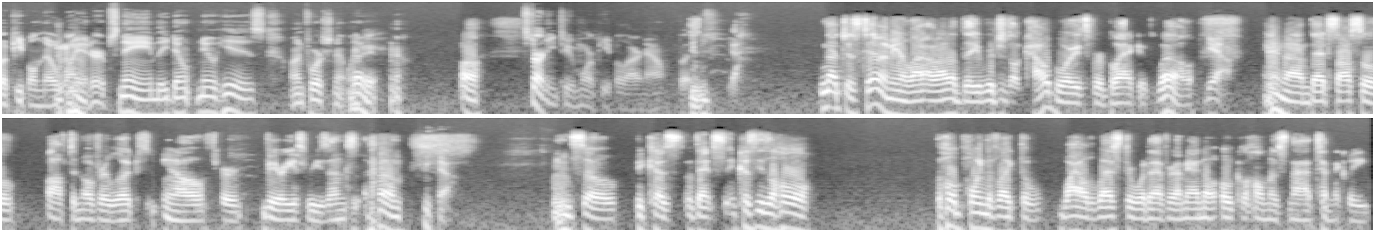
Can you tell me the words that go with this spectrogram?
But people know Wyatt Earp's name; they don't know his. Unfortunately, Well- starting to more people are now. But yeah, not just him. I mean, a lot, a lot of the original cowboys were black as well, yeah, and um, that's also often overlooked. You know, for various reasons. Um, yeah. And so because that's because he's a whole the whole point of like the Wild West or whatever. I mean, I know Oklahoma's not technically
